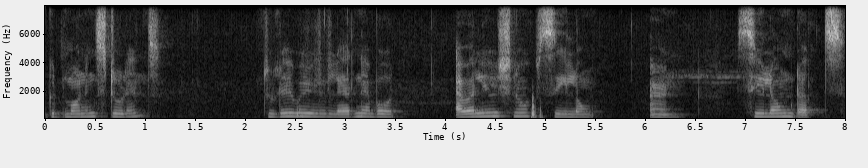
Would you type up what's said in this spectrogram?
Good morning, students. Today we will learn about evolution of coelom and coelom ducts.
